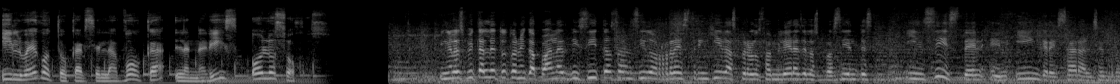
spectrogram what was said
y luego tocarse la boca, la nariz o los ojos. En el hospital de Totonicapán las visitas han sido restringidas, pero los familiares de los pacientes insisten en ingresar al centro.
